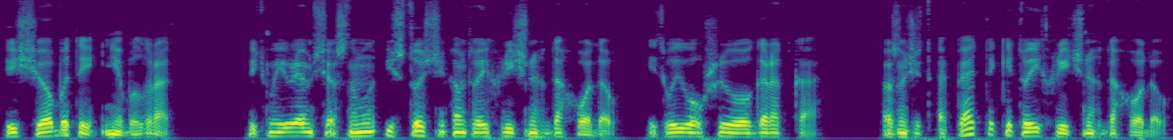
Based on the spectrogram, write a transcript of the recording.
«Еще бы ты не был рад. Ведь мы являемся основным источником твоих личных доходов и твоего ушивого городка а значит, опять-таки твоих личных доходов.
